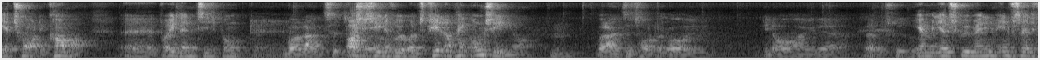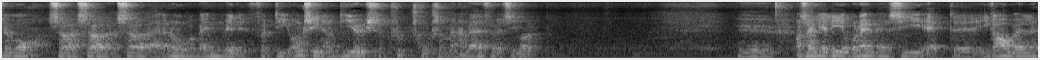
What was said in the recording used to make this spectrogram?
jeg tror, det kommer øh, på et eller andet tidspunkt. Øh, Hvor lang tid? Også i seniorfodbold, specielt omkring unge seniorer. Mm. Hvor lang tid tror du, der går i en overrække der? Hvad du skyde på? Jamen, jeg vil skyde med inden for 3-5 år, så, så, så er der nogen på banen med det. Fordi ungsenierne, de er jo ikke så klubtro, som man har været før i tiden. Øh. Og så kan jeg lige runde af med at sige, at øh, i Gravballe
